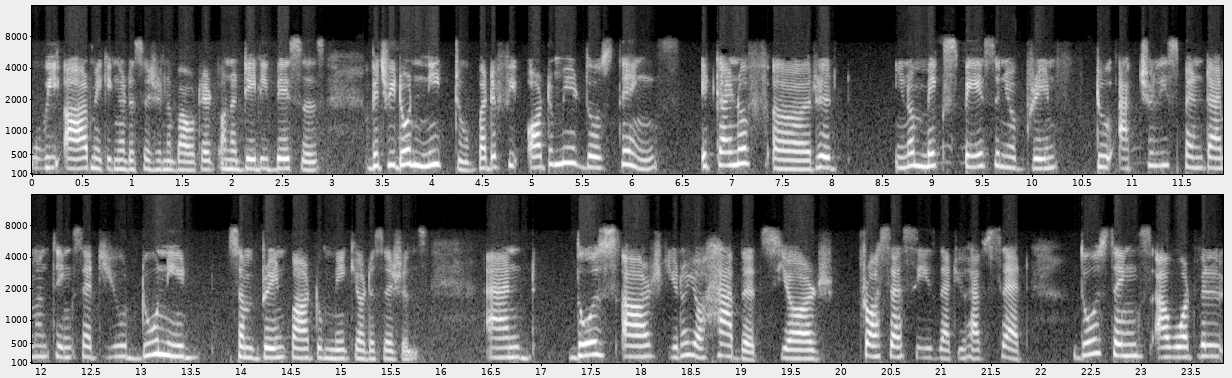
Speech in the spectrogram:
we are making a decision about it on a daily basis which we don't need to. But if we automate those things it kind of uh, you know makes space in your brain to actually spend time on things that you do need some brain power to make your decisions. And those are you know your habits your processes that you have set. Those things are what will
